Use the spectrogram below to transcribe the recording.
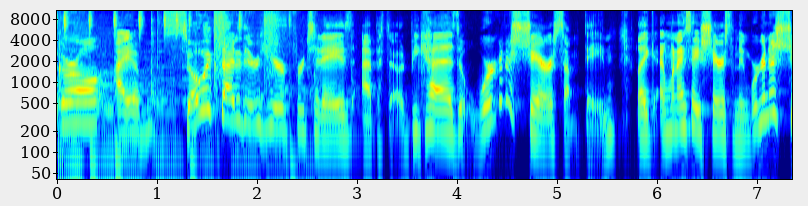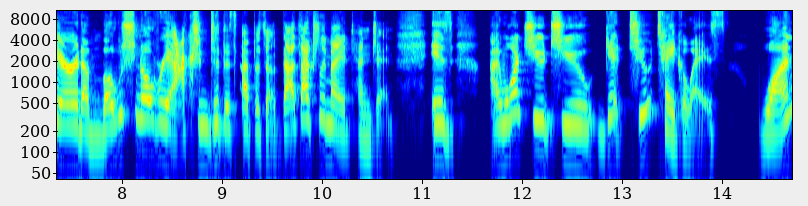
Girl, I am so excited that you're here for today's episode because we're going to share something. Like, and when I say share something, we're going to share an emotional reaction to this episode. That's actually my intention. Is I want you to get two takeaways. One,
